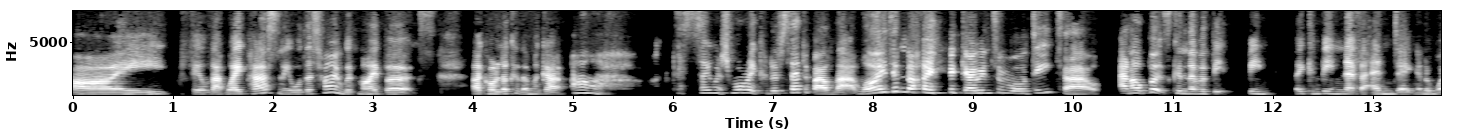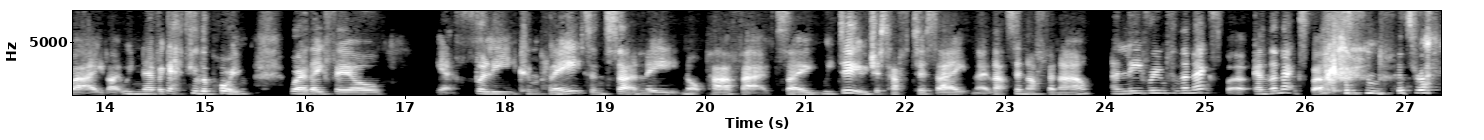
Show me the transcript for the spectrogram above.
I feel that way personally all the time with my books. Like I'll look at them and go, ah, oh, there's so much more I could have said about that. Why didn't I go into more detail? And our books can never be, be they can be never ending in a way. Like we never get to the point where they feel yeah, fully complete and certainly not perfect. So we do just have to say, no, that's enough for now and leave room for the next book and the next book. That's right.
